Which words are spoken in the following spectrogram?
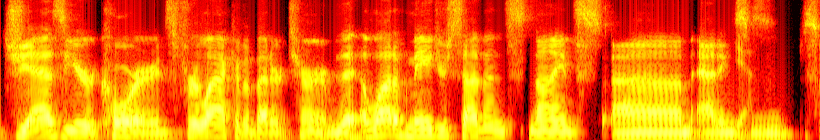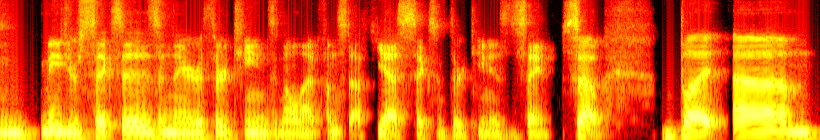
jazzier chords for lack of a better term a lot of major sevenths ninths um adding Yes. some some major sixes and their 13s and all that fun stuff yes six and 13 is the same so but um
